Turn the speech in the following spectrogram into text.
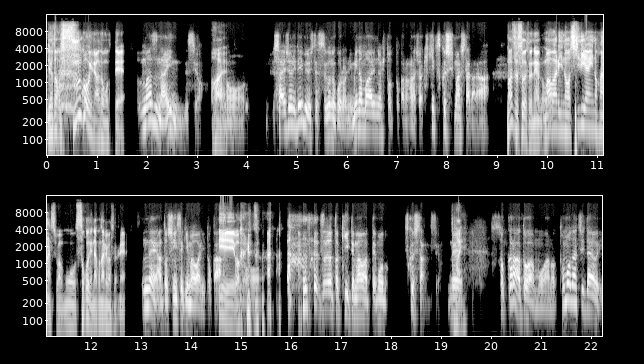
いや、だからすごいなと思って。まずないんですよ。はい。あの最初にデビューしてすぐの頃に身の回りの人とかの話は聞き尽くしましたから、まずそうですよね。周りの知り合いの話はもうそこでなくなりますよね。ね、あと親戚周りとか、ええわかります。ずーっと聞いて回って、もう尽くしたんですよ。で、はい。そこからあとはもうあの友達頼り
